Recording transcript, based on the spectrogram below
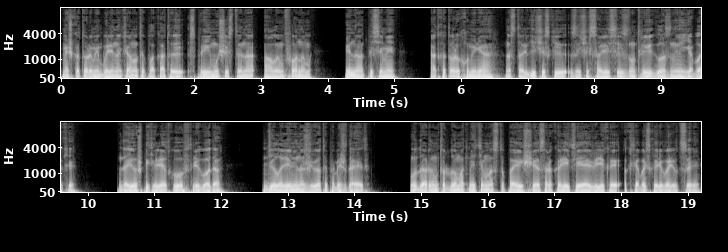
меж которыми были натянуты плакаты с преимущественно алым фоном и надписями, от которых у меня ностальгически зачесались изнутри глазные яблоки. «Даешь пятилетку в три года. Дело Ленина живет и побеждает. Ударным трудом отметим наступающее сорокалетие Великой Октябрьской революции»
